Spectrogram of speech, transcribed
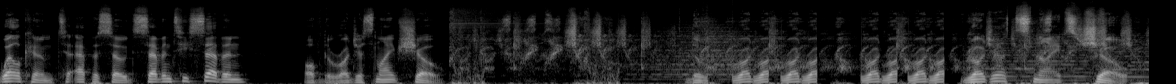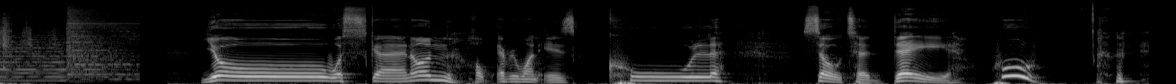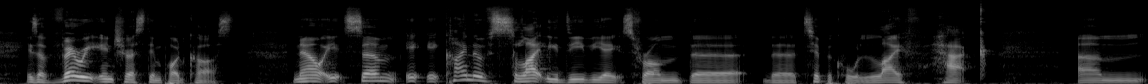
Welcome to episode 77 of The Roger Snipes Show. The Rod, Rod, Rod, Rod, Rod, Rod, Rod, Roger Snipes Show. Yo, what's going on? Hope everyone is cool. So today, whew, is a very interesting podcast. Now it's um it, it kind of slightly deviates from the the typical life hack um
